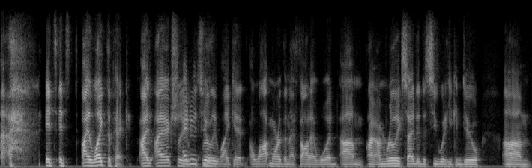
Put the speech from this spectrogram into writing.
it's it's I like the pick. I I actually I really like it a lot more than I thought I would. Um, I, am really excited to see what he can do. Um,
